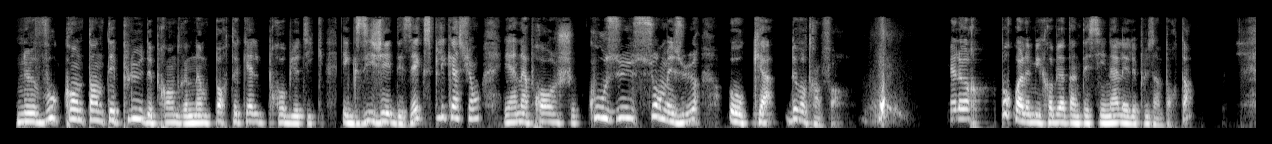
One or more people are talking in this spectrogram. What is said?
Ne vous contentez plus de prendre n'importe quel probiotique. Exigez des explications et une approche cousue sur mesure au cas de votre enfant. alors, pourquoi le microbiote intestinal est le plus important?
